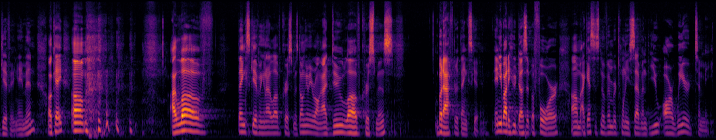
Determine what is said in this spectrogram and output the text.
giving. Amen. Okay. Um, I love Thanksgiving and I love Christmas. Don't get me wrong. I do love Christmas but after Thanksgiving. Anybody who does it before, um, I guess it's November 27th, you are weird to me.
